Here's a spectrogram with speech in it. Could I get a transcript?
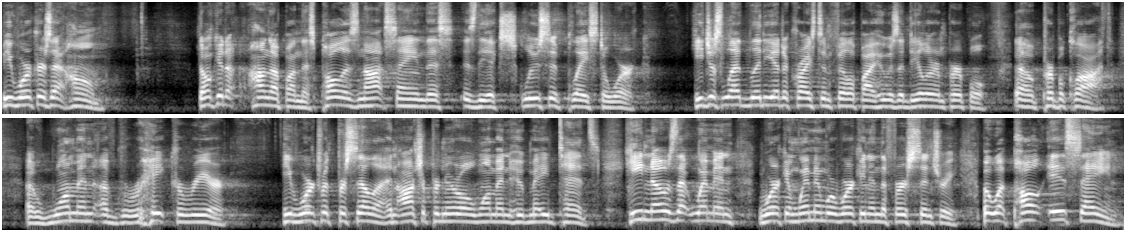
Be workers at home. Don't get hung up on this. Paul is not saying this is the exclusive place to work. He just led Lydia to Christ in Philippi, who was a dealer in purple, uh, purple cloth, a woman of great career. He worked with Priscilla, an entrepreneurial woman who made tents. He knows that women work, and women were working in the first century. But what Paul is saying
